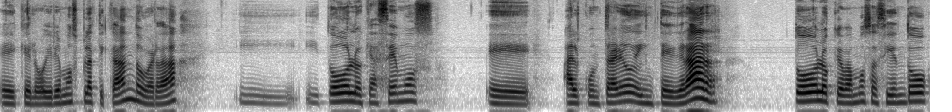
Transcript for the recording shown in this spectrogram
eh, que lo iremos platicando, ¿verdad? Y, todo lo que hacemos, eh, al contrario de integrar todo lo que vamos haciendo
